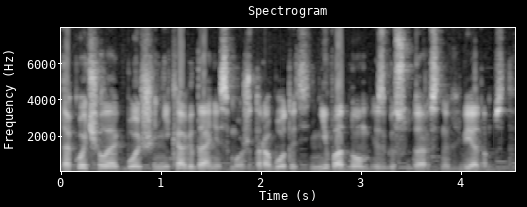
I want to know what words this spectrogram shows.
Такой человек больше никогда не сможет работать ни в одном из государственных ведомств.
